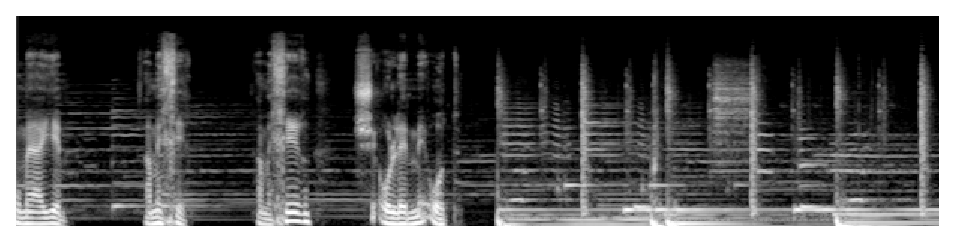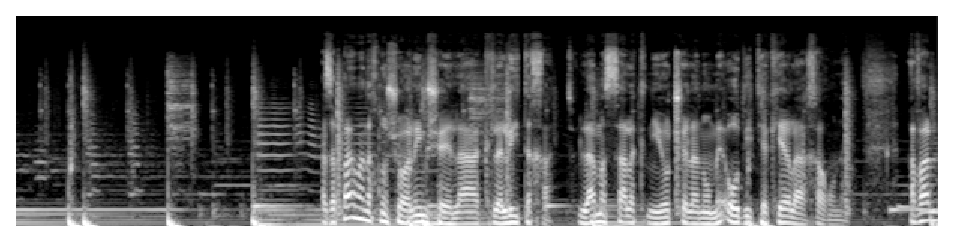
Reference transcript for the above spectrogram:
ומאיים. המחיר. המחיר שעולה מאוד. אז הפעם אנחנו שואלים שאלה כללית אחת, למה סל הקניות שלנו מאוד התייקר לאחרונה? אבל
